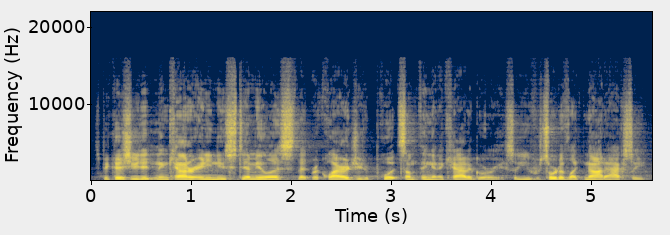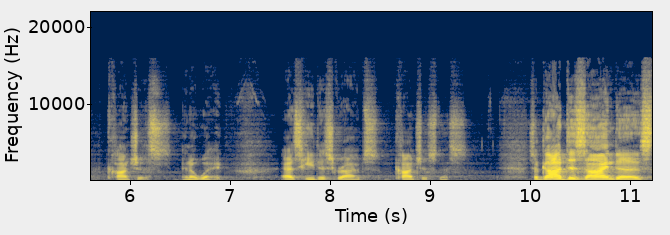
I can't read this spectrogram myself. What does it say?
it's because you didn't encounter any new stimulus that required you to put something in a category. So you were sort of like not actually conscious in a way, as he describes consciousness. So God designed us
